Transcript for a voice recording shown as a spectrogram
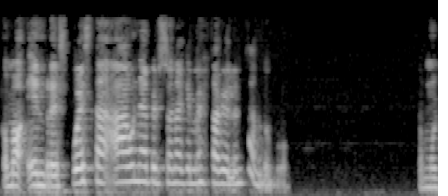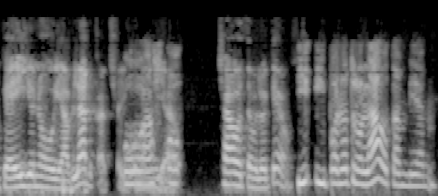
como en respuesta a una persona que me está violentando, po. Como que ahí yo no voy a hablar, ¿cachai? Como ya, o- chao, te bloqueo. Y, y por otro lado también.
